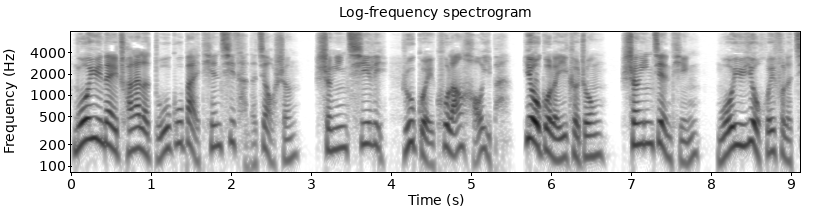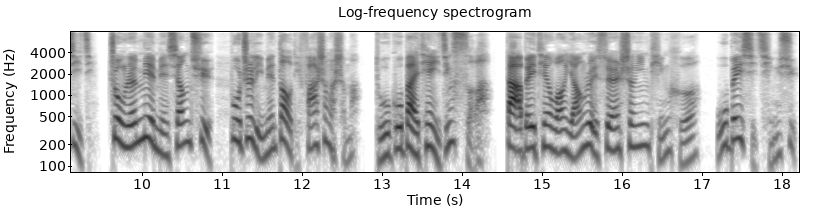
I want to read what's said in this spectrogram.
魔域内传来了独孤拜天凄惨的叫声，声音凄厉，如鬼哭狼嚎一般。又过了一刻钟，声音渐停，魔域又恢复了寂静。众人面面相觑，不知里面到底发生了什么。独孤拜天已经死了。大悲天王杨瑞虽然声音平和，无悲喜情绪，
